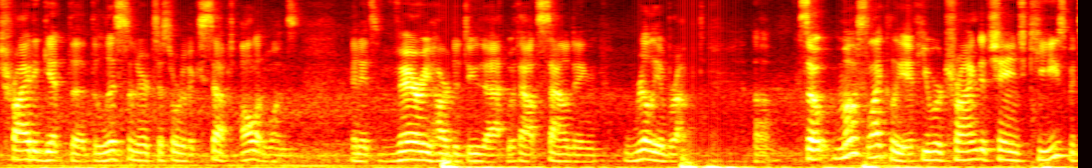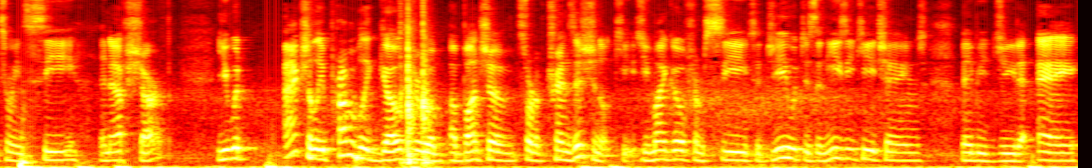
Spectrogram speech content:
try to get the, the listener to sort of accept all at once. And it's very hard to do that without sounding really abrupt. Um, so, most likely, if you were trying to change keys between C and F sharp, you would actually probably go through a, a, bunch of sort of transitional keys. You might go from C to G, which is an easy key change, maybe G to A,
